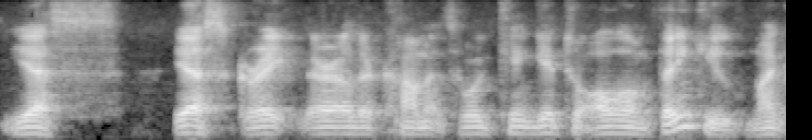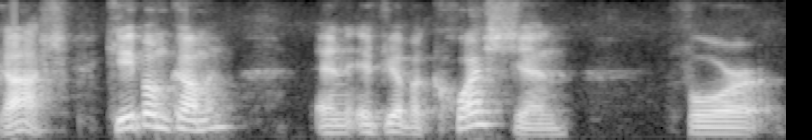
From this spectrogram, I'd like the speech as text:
Yes. Yes, great. There are other comments. We can't get to all of them. Thank you. My gosh. Keep them coming. And if you have a question for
